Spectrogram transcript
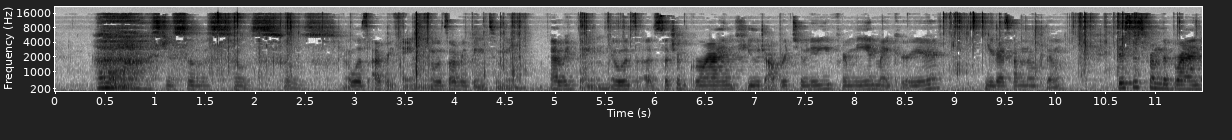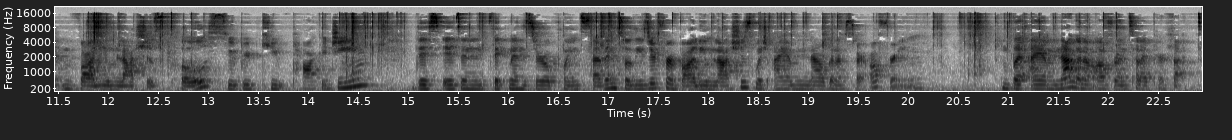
it was just so, so, so, it was everything. It was everything to me. Everything. It was a, such a grand, huge opportunity for me in my career. You guys have no clue. This is from the brand Volume Lashes Co. Super cute packaging. This is in thickness 0.7. So these are for volume lashes, which I am now gonna start offering. But I am not gonna offer until I perfect.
